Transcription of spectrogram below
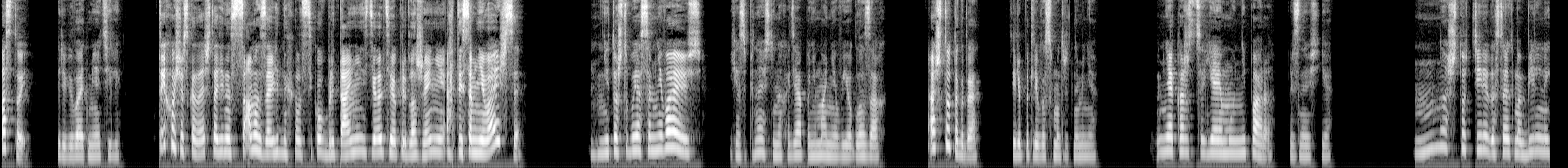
«Постой», — перебивает меня Тилли. «Ты хочешь сказать, что один из самых завидных холостяков Британии сделал тебе предложение, а ты сомневаешься?» «Не то чтобы я сомневаюсь...» Я запинаюсь, не находя понимания в ее глазах. «А что тогда?» Тилли пытливо смотрит на меня. Мне кажется, я ему не пара, признаюсь я. На что Тилли достает мобильный,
